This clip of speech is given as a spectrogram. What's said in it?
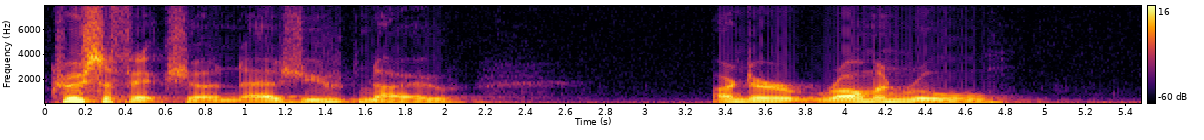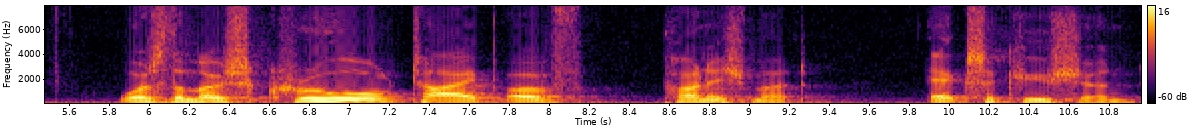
Crucifixion, as you know, under Roman rule, was the most cruel type of punishment, execution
